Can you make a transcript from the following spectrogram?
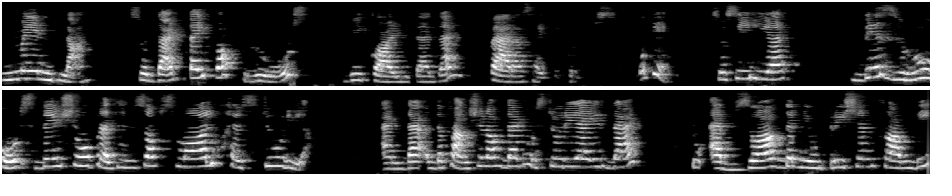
main plant. So that type of roots we call it as an parasitic roots. Okay. So see here, these roots they show presence of small haustoria and that the function of that haustoria is that to absorb the nutrition from the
